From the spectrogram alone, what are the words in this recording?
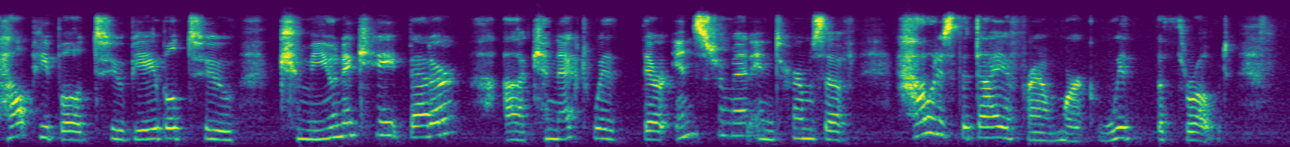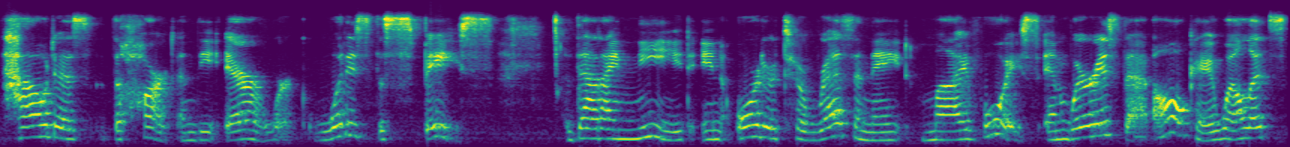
help people to be able to communicate better, uh, connect with their instrument in terms of how does the diaphragm work with the throat? How does the heart and the air work? What is the space? That I need in order to resonate my voice. And where is that? Oh, okay. Well, let's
